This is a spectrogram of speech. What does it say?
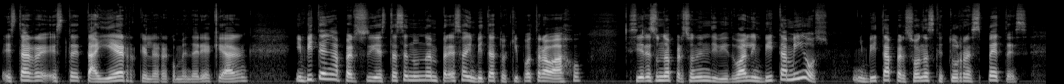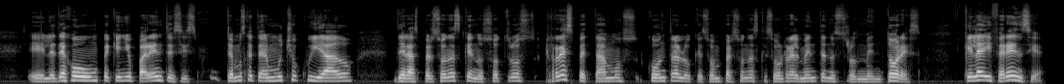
este taller que les recomendaría que hagan, inviten a, si estás en una empresa, invita a tu equipo de trabajo. Si eres una persona individual, invita amigos, invita a personas que tú respetes. Eh, les dejo un pequeño paréntesis. Tenemos que tener mucho cuidado de las personas que nosotros respetamos contra lo que son personas que son realmente nuestros mentores. ¿Qué es la diferencia?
